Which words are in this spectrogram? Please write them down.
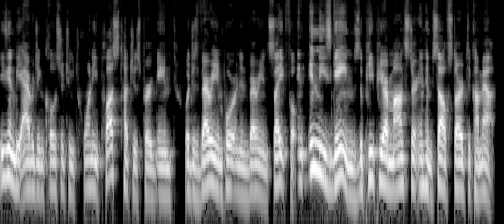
he's going to be averaging closer to 20 plus touches per game, which is very important and very insightful. And in these games, the PPR monster in himself started to come out.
